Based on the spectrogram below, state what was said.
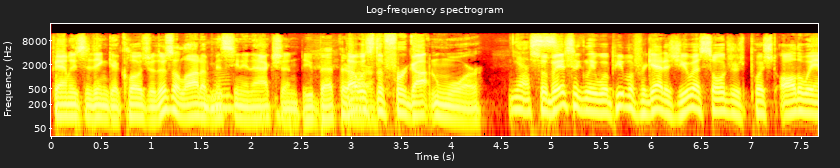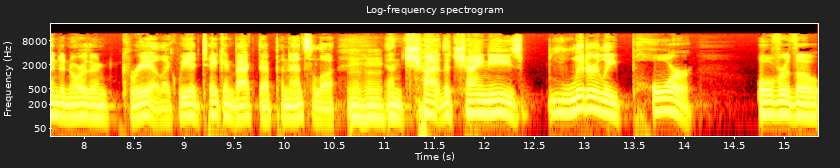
families that didn't get closure. There's a lot of missing in action. You bet there that was the forgotten war. yes. So basically, what people forget is U.S. soldiers pushed all the way into northern Korea. Like we had taken back that peninsula, Mm-hmm. and Chi- the Chinese literally pour over the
